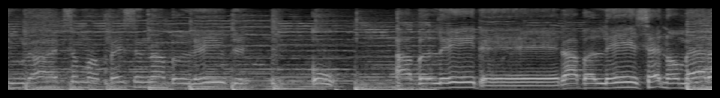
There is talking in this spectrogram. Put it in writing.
You lied to my face and I believed it. Oh, I believed it. I believe said no matter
